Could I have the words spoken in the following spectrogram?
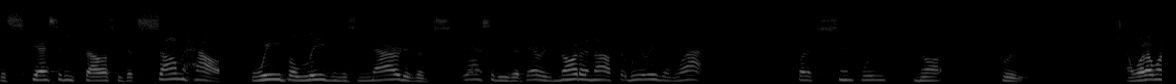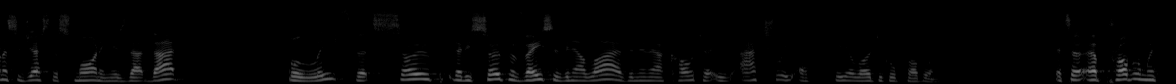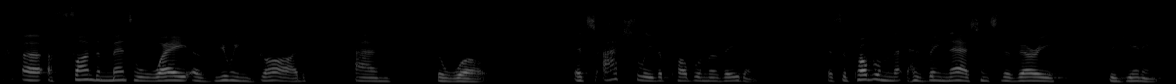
The scarcity fallacy that somehow we believe in this narrative of scarcity, that there is not enough, that we live in lack. But it's simply not true. And what I want to suggest this morning is that that belief that, so, that is so pervasive in our lives and in our culture is actually a theological problem. It's a, a problem with a, a fundamental way of viewing God and the world. It's actually the problem of Eden. It's the problem that has been there since the very beginning.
